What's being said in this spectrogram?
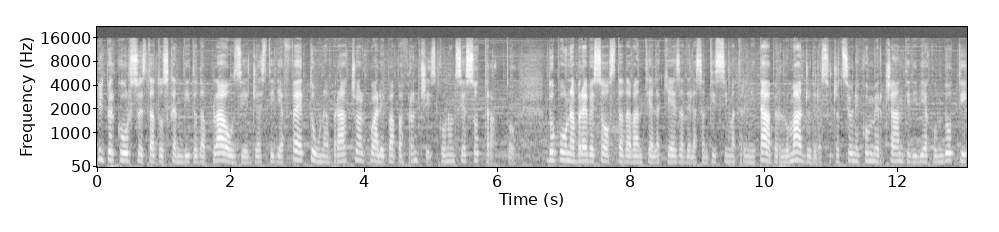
Il percorso è stato scandito da applausi e gesti di affetto, un abbraccio al quale Papa Francesco non si è sottratto. Dopo una breve sosta davanti alla chiesa della Santissima Trinità per l'omaggio dell'Associazione Commercianti di Via Condotti,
